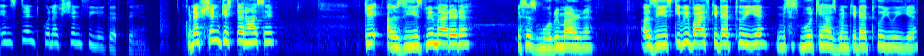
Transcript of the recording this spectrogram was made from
इंस्टेंट कनेक्शन फील करते हैं। कनेक्शन किस तरह से? कि अज़ीज़ भी मैरिड है, मिसिस मूर भी मैरिड है। अज़ीज़ की भी वाइफ की डेथ हुई है, मिसिस मूर के हस्बैंड की डेथ हुई हुई है।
